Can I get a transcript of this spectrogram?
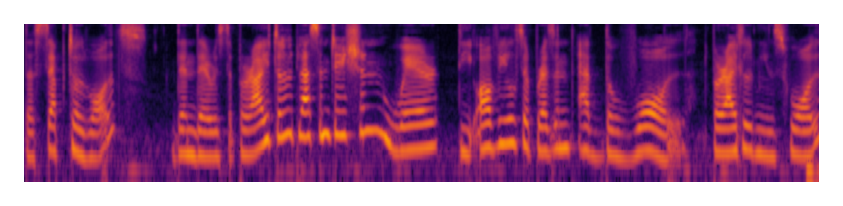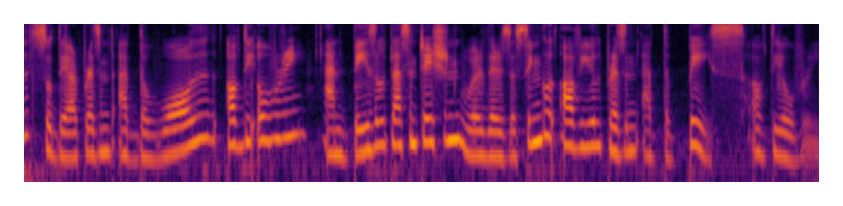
the septal walls. Then there is the parietal placentation where the ovules are present at the wall. Parietal means wall, so they are present at the wall of the ovary. And basal placentation where there is a single ovule present at the base of the ovary.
